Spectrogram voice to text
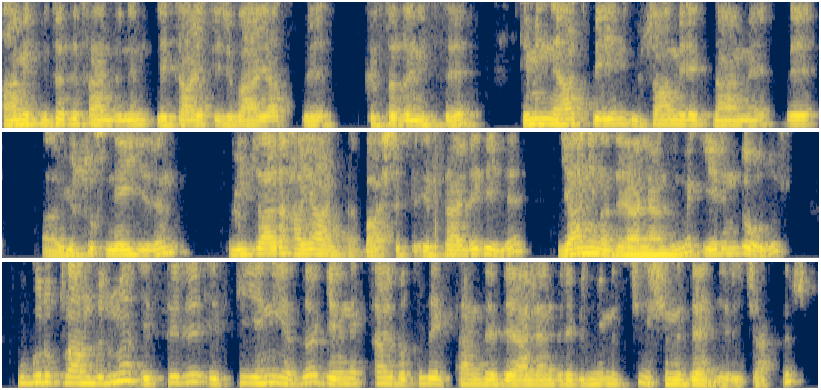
Ahmet Mithat Efendi'nin Letaif-i Rivayat ve Kıssadan ise Emin Nihat Bey'in Müsameretname ve Yusuf Neyir'in Gülzar Hayal başlıklı eserleriyle yan yana değerlendirmek yerinde olur. Bu gruplandırma eseri eski yeni ya da geleneksel batılı eksende değerlendirebilmemiz için işimize yarayacaktır.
